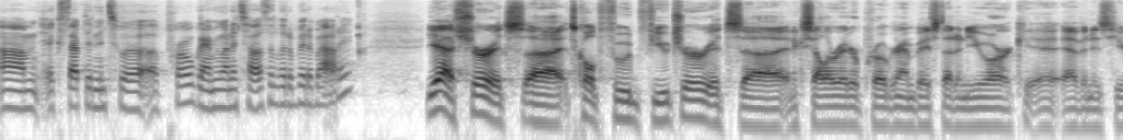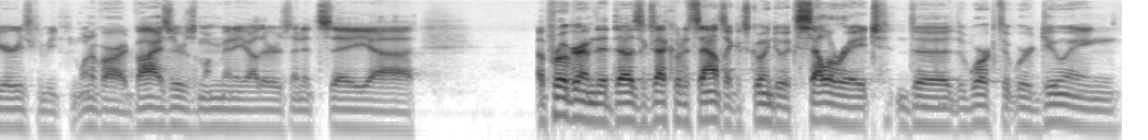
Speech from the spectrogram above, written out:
um, accepted into a, a, program. You want to tell us a little bit about it? Yeah, sure. It's uh, it's called Food Future. It's uh, an accelerator program based out of New York. Evan is here. He's going to be one of our advisors, among many others. And it's a uh, a program that does exactly what it sounds like. It's going to accelerate the the work that we're doing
